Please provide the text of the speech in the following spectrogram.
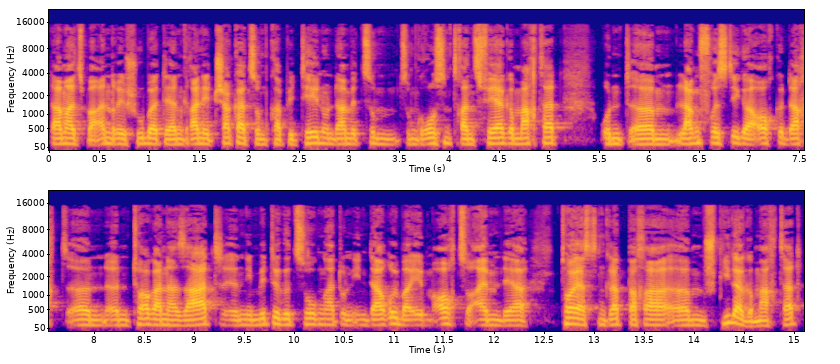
damals bei André Schubert, der einen Granit Xhaka zum Kapitän und damit zum, zum großen Transfer gemacht hat und ähm, langfristiger auch gedacht, äh, ein Torgan Hazard in die Mitte gezogen hat und ihn darüber eben auch zu einem der teuersten Gladbacher ähm, Spieler gemacht hat.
